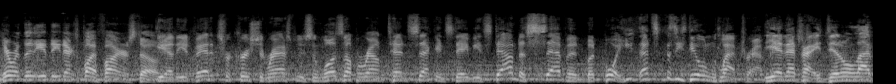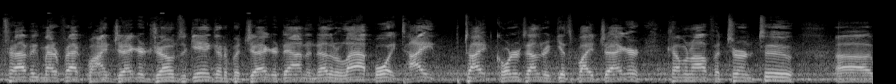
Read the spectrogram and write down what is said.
here in the Indy Next by Firestone. Yeah, the advantage for Christian Rasmussen was up around 10 seconds, Davey. It's down to seven, but boy, he, that's because he's dealing with lap traffic. Yeah, that's right. He's dealing with lap traffic. Matter of fact, behind Jagger Jones again, going to put Jagger down another lap. Boy, tight, tight quarters down there. Gets by Jagger coming off of turn two. Uh,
